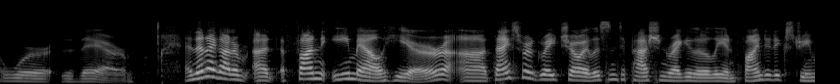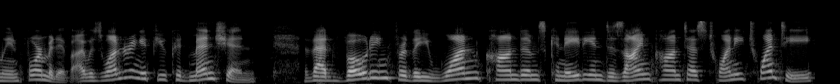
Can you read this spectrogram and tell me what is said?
were there. And then I got a, a, a fun email here. Uh, thanks for a great show. I listen to Passion regularly and find it extremely informative. I was wondering if you could mention that voting for the One Condoms Canadian Design Contest 2020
